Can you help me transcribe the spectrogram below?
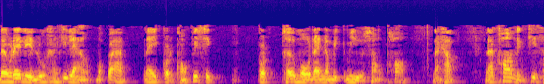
เราได้เรียนรู้ครั้งที่แล้ว บอกว่าในกฎของฟิสิกส์กฎเทอร์โมไดนามิกมีอยู่สองข้อนะครับ และข้อหนึ่งที่ส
